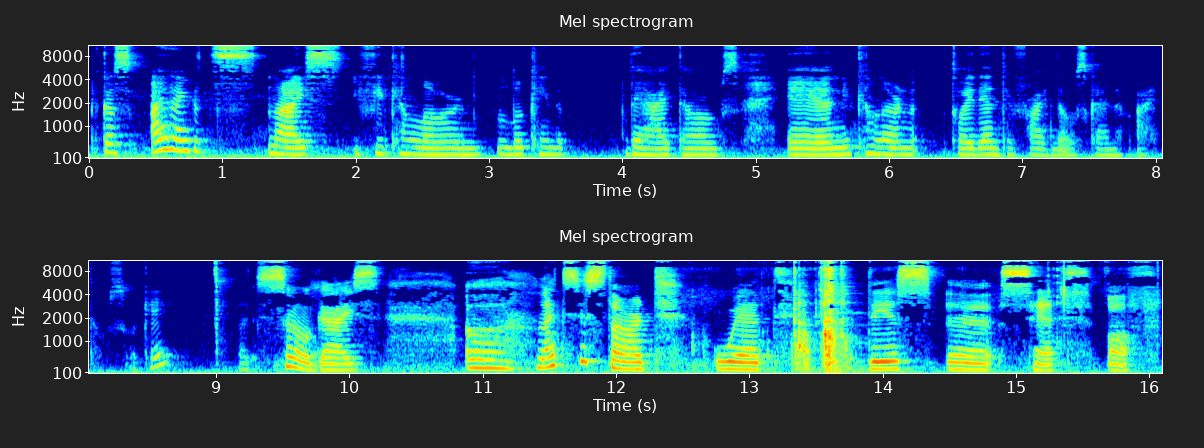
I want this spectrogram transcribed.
Because i think it's nice if you can learn looking the the items and you can learn to identify those kind of items okay? Let's so guys uh, let's start with this uh, set of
